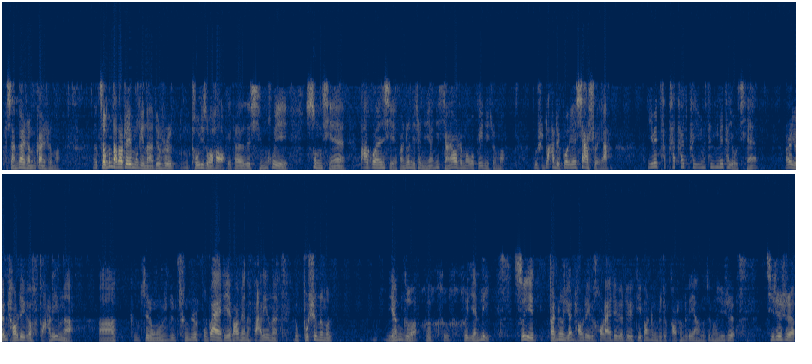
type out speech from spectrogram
他想干什么干什么。怎么达到这一目的呢？就是投其所好，给他行贿、送钱、拉关系，反正你是你你想要什么，我给你什么，就是拉这官员下水啊。因为他他他他因为他因为他有钱，而元朝这个法令啊啊，这种惩治腐败这些方面的法令呢，又不是那么严格和和和严厉，所以反正元朝这个后来这个这个地方政治就搞成这个样子，就等于是其实是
